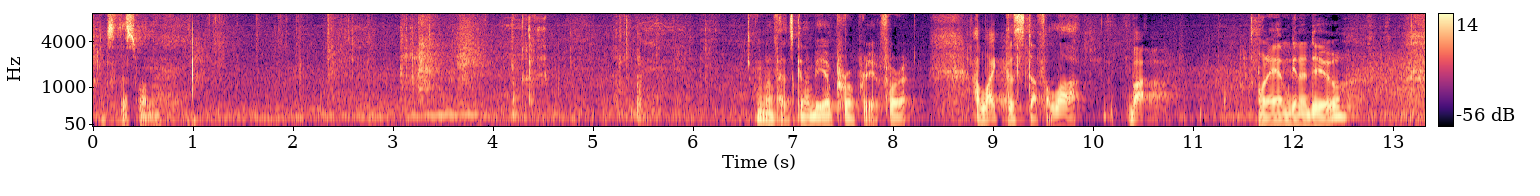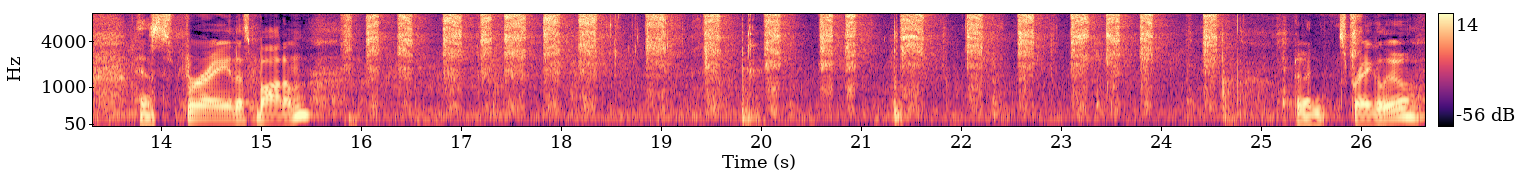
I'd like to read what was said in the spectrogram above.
What's this one? I don't know if that's going to be appropriate for it. I like this stuff a lot, but what I am going to do is spray this bottom. Bit of spray glue.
